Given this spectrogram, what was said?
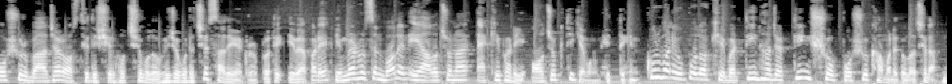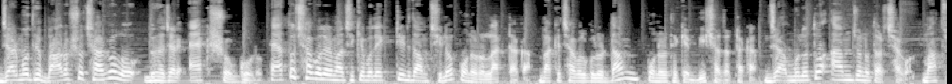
পশুর বাজার অস্থিতিশীল হচ্ছে বলে অভিযোগ উঠেছে সাদিক আগ্রোর প্রতি। এ ব্যাপারে ইমরান হোসেন বলেন, এই আলোচনা একেবারেই অযৌক্তিক এবং ভিত্তিহীন। কুরবানি উপলক্ষে এবার তিন হাজার তিনশো পশু খামারে তোলেছিলাম, যার মধ্যে বারোশো ছাগল ও দুই হাজার একশো গরু। এত ছাগলের মাঝে কেবল একটির দাম ছিল পনেরো লাখ টাকা। বাকি ছাগলগুলোর দাম পনেরো থেকে বিশ হাজার টাকা, যা মূলত আমজনতার ছাগল। মাত্র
